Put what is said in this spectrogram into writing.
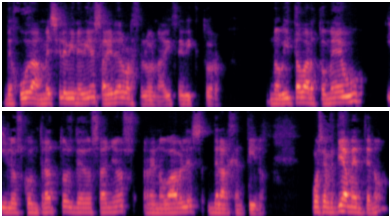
de Judas, a Messi le viene bien salir del Barcelona, dice Víctor. Novita Bartomeu y los contratos de dos años renovables del argentino. Pues efectivamente, ¿no?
